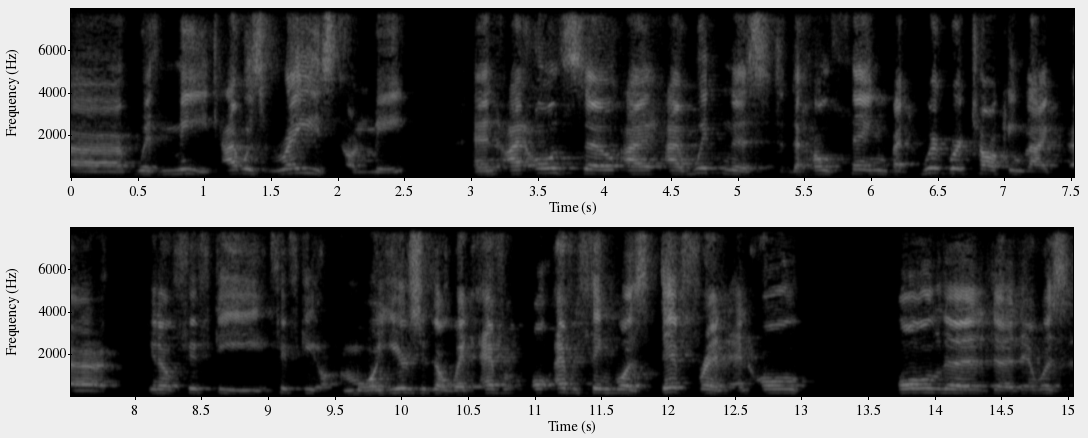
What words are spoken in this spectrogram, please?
uh, with meat. I was raised on meat, and I also I, I witnessed the whole thing. But we're we're talking like uh, you know 50, 50 more years ago when every, everything was different and all all the, the, there was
